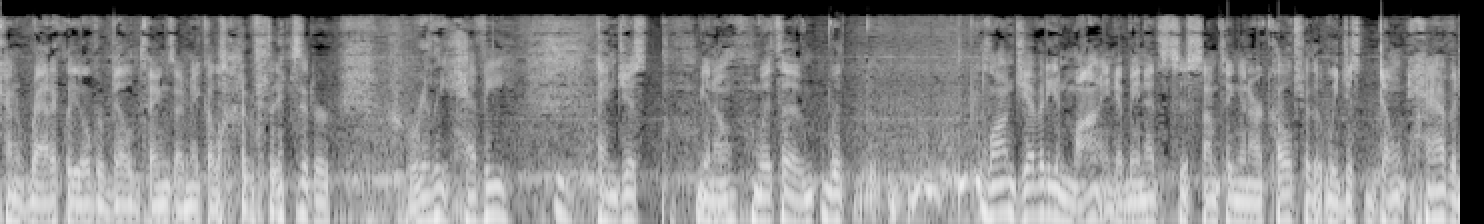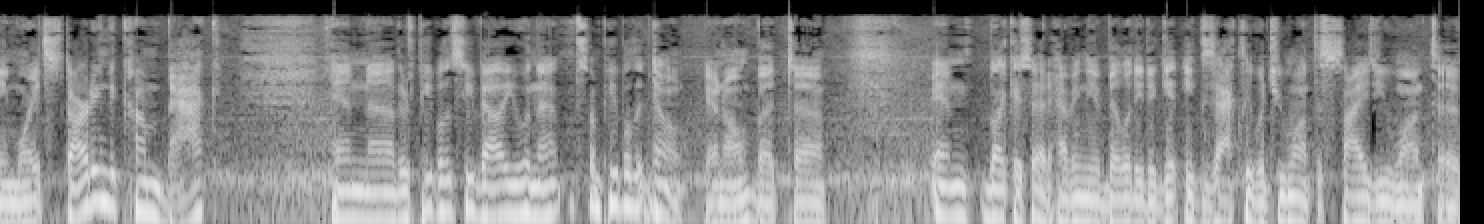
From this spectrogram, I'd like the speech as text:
kind of radically overbuild things. I make a lot of things that are really heavy and just you know with a with longevity in mind. I mean, it's just something in our culture that we just don't have anymore. It's starting to come back, and uh, there's people that see value in that. Some people that don't, you know. But uh, and like I said, having the ability to get exactly what you want, the size you want, the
